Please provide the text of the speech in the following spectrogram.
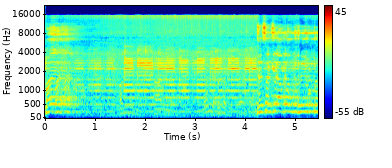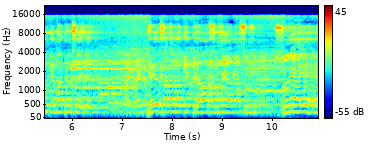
मैं जैसा कि आप लोग मुझे यूट्यूब के माध्यम से ढेर सारा लोग गीत बिरहा सुनने सुन, सुने आए हैं।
